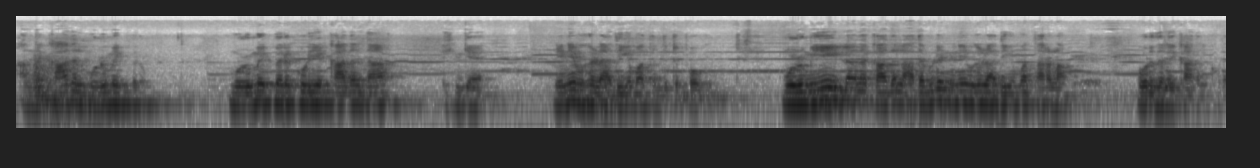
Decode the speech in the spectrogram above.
அந்த காதல் முழுமை பெறும். முழுமை பெறக்கூடிய காதல் தான் இங்கே நினைவுகள் அதிகமாக தந்துட்டு போகும். முழுமையே இல்லாத காதல் அதை விட நினைவுகள் அதிகமாக தரலாம். ஒருதலை காதல் கூட.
